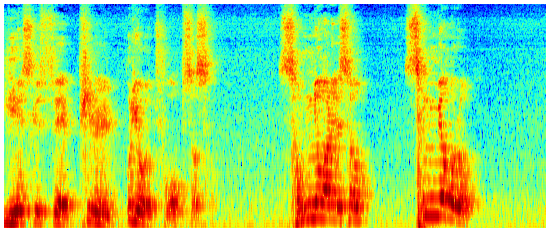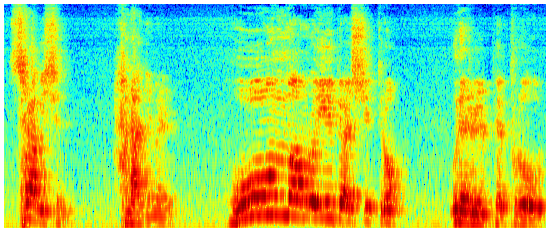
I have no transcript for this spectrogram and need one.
예수 그리스도의 피를 뿌려 주옵소서. 성령 안에서 생명으로 살아계신 하나님을 온 마음으로 예배할 수 있도록 은혜를 베풀어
